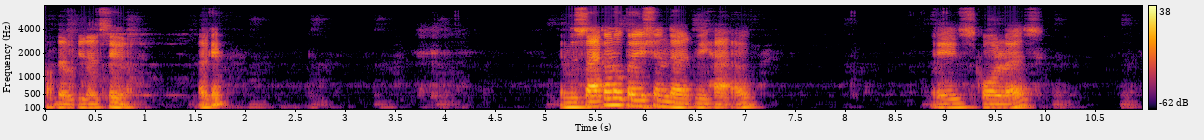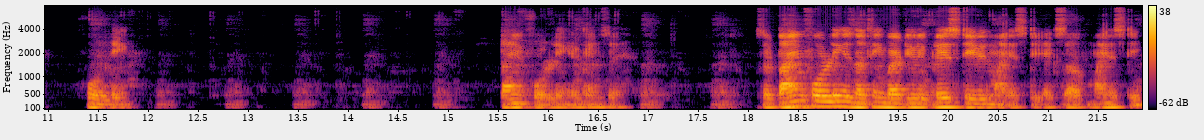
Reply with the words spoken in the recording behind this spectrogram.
of the original signal. Okay. And the second operation that we have is called as folding. Time folding, you can say. So time folding is nothing but you replace t with minus t, x of minus t.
